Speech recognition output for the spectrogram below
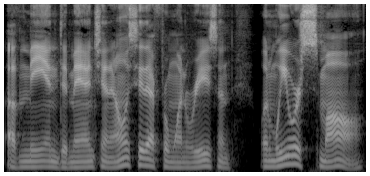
of me and Gen. I only say that for one reason. When we were small,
